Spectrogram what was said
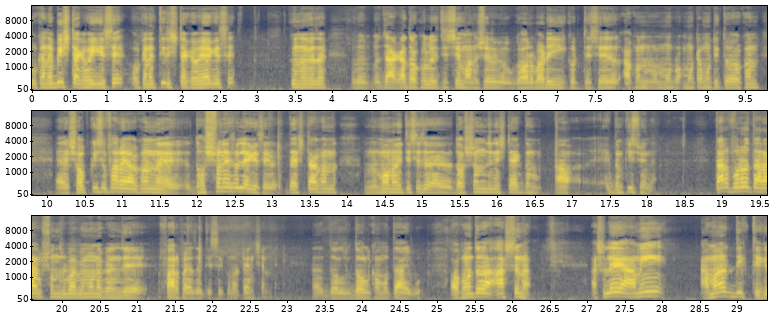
ওখানে বিশ টাকা হয়ে গেছে, ওখানে তিরিশ টাকা হয়ে গেছে। কোনো জায়গা দখল হইতেছে, মানুষের ঘর বাড়ি করতেছে। এখন মোটামুটি তো এখন সব কিছু পাড়ায় এখন ধর্ষণে চলে গেছে। দেশটা এখন মনে হইতেছে ধর্ষণ জিনিসটা একদম একদম কিছুই না। তারপরেও তারা সুন্দরভাবে মনে করেন যে ফার পাওয়া যাইতেছে, কোনো টেনশন নেই। দল দল ক্ষমতা আইব। এখনও তো আসছে না। আসলে আমি আমার দিক থেকে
